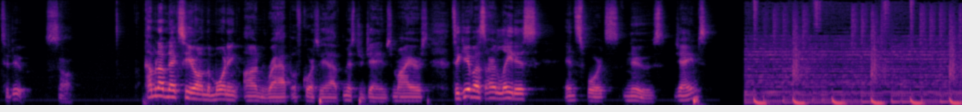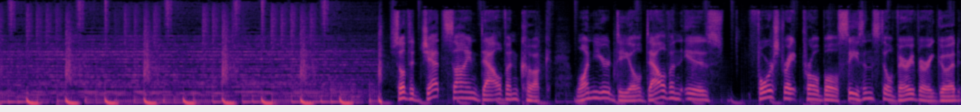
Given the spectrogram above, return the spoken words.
to do. So. Coming up next here on the morning unwrap, of course, we have Mr. James Myers to give us our latest in sports news. James? So the Jets signed Dalvin Cook, one year deal. Dalvin is four straight Pro Bowl seasons, still very, very good.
